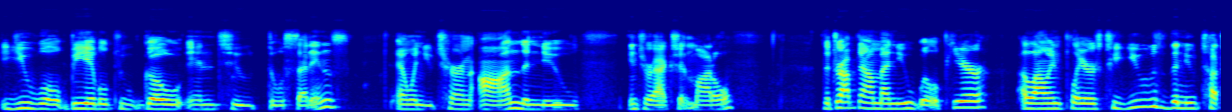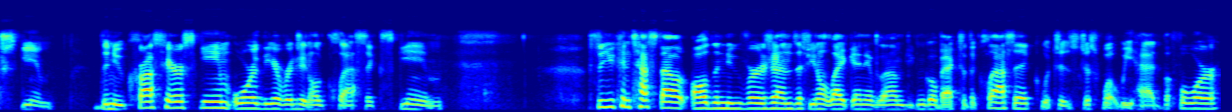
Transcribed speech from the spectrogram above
you will be able to go into those settings. And when you turn on the new interaction model the drop down menu will appear allowing players to use the new touch scheme the new crosshair scheme or the original classic scheme. So you can test out all the new versions. If you don't like any of them you can go back to the classic which is just what we had before.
